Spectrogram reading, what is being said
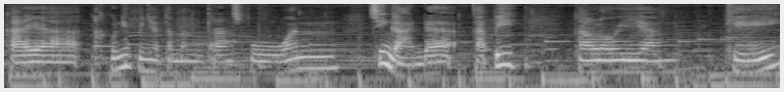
kayak aku nih punya teman transpuan sih nggak ada. Tapi kalau yang gay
